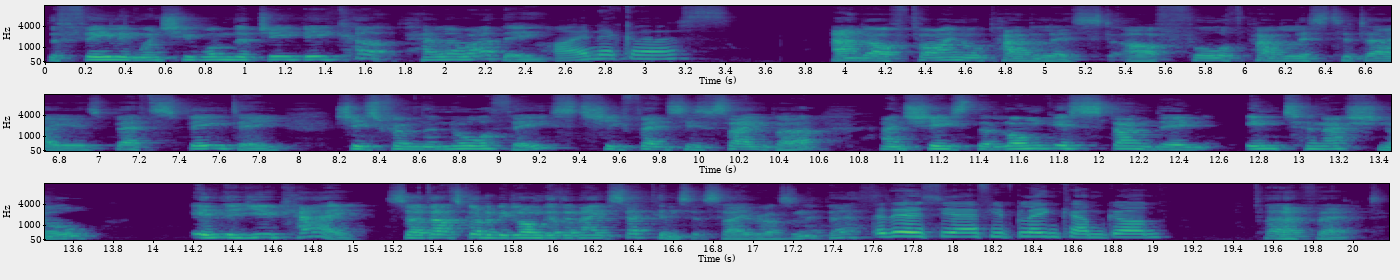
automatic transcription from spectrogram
the feeling when she won the GB Cup. Hello, Abby. Hi, Nicholas. And our final panellist, our fourth panellist today, is Beth Speedy. She's from the Northeast. She fences sabre, and she's the longest standing international in the UK. So that's got to be longer than eight seconds at sabre, hasn't it, Beth? It is, yeah. If you blink, I'm gone. Perfect.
